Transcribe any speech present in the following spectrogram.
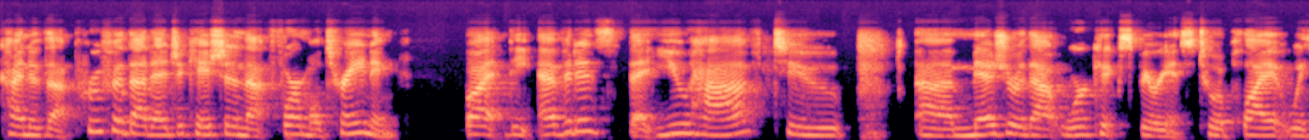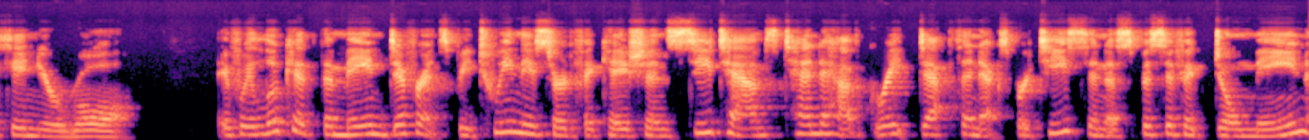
kind of that proof of that education and that formal training. But the evidence that you have to uh, measure that work experience to apply it within your role. If we look at the main difference between these certifications, CTAMs tend to have great depth and expertise in a specific domain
